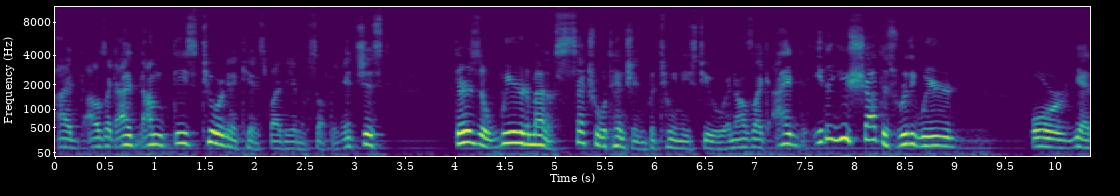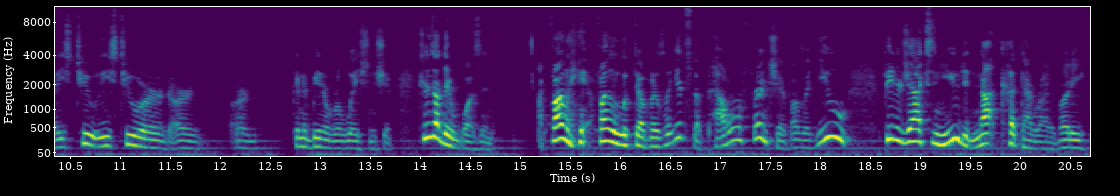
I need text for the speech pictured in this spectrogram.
I i was like i i'm these two are gonna kiss by the end of something. It's just there's a weird amount of sexual tension between these two, and I was like, I either you shot this really weird, or yeah, these two these two are are are gonna be in a relationship. Turns out there wasn't. I finally I finally looked up and I was like, it's the power of friendship. I was like, you, Peter Jackson, you did not cut that right, buddy.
